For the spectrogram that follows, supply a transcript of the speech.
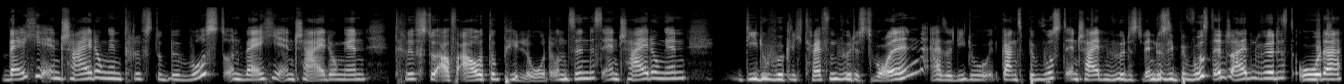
welche Entscheidungen triffst du bewusst und welche Entscheidungen triffst du auf Autopilot? Und sind es Entscheidungen, die du wirklich treffen würdest wollen, also die du ganz bewusst entscheiden würdest, wenn du sie bewusst entscheiden würdest, oder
